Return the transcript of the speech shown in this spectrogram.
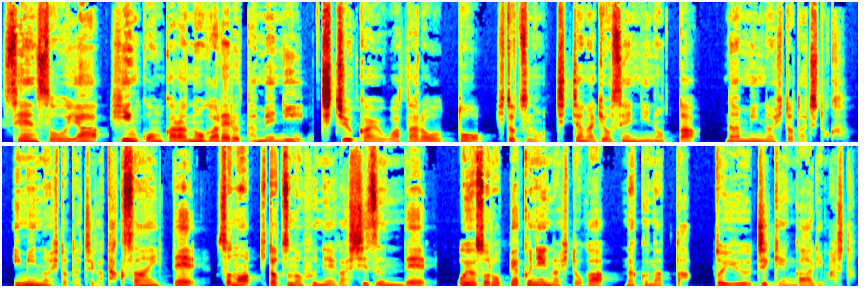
戦争や貧困から逃れるために地中海を渡ろうと一つのちっちゃな漁船に乗った難民の人たちとか移民の人たちがたくさんいて、その一つの船が沈んでおよそ600人の人が亡くなったという事件がありました。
